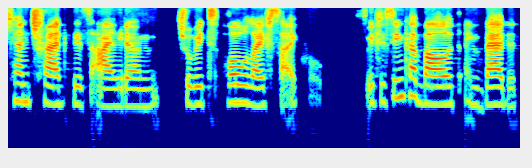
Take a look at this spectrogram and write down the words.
can track this item through its whole life cycle. If you think about embedded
